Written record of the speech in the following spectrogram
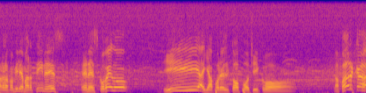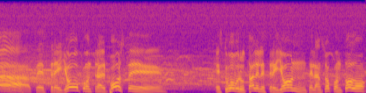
para la familia Martínez en Escobedo. Y allá por el topo, chico. La parca se estrelló contra el poste. Estuvo brutal el estrellón, se lanzó con todo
